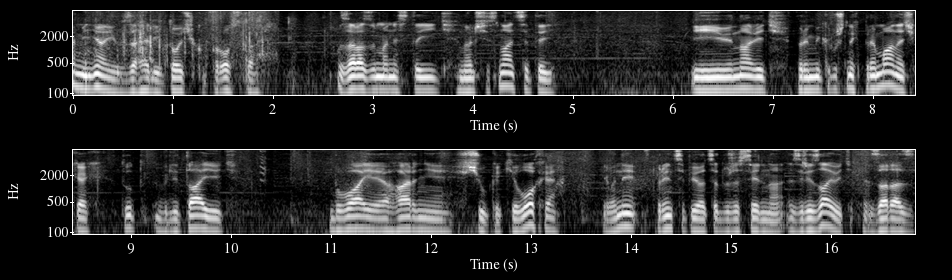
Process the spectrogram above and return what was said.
Я міняю взагалі точку просто. Зараз у мене стоїть 0,16 і навіть при мікрушних приманочках тут влітають буває гарні щуки, кілохи. І вони, в принципі, оце дуже сильно зрізають. Зараз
